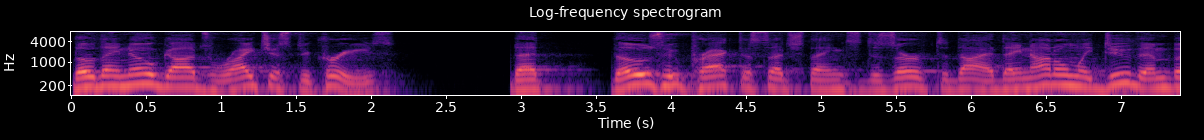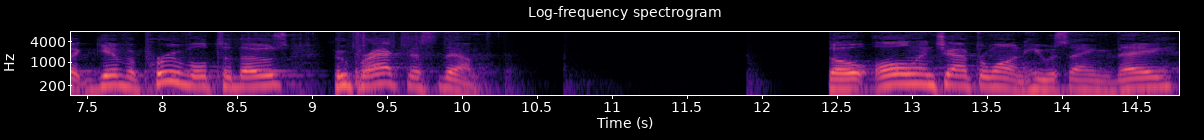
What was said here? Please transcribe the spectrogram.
Though they know God's righteous decrees that those who practice such things deserve to die, they not only do them, but give approval to those who practice them. So, all in chapter 1, he was saying they,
